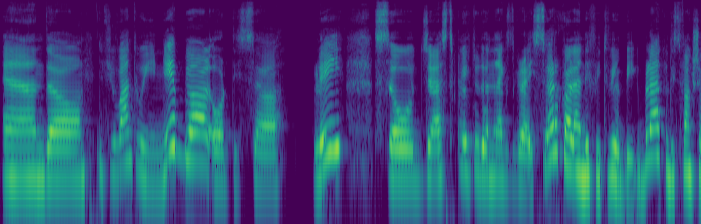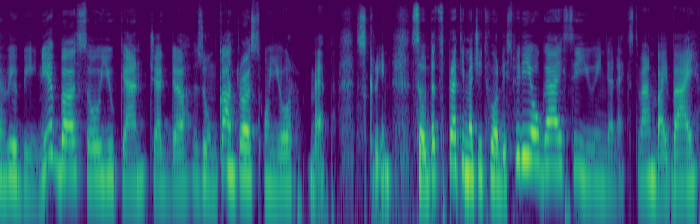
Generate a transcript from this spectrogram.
And uh, if you want to enable or disable, uh, so just click to the next gray circle and if it will be black this function will be enabled so you can check the zoom controls on your map screen. So that's pretty much it for this video guys. See you in the next one. Bye bye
